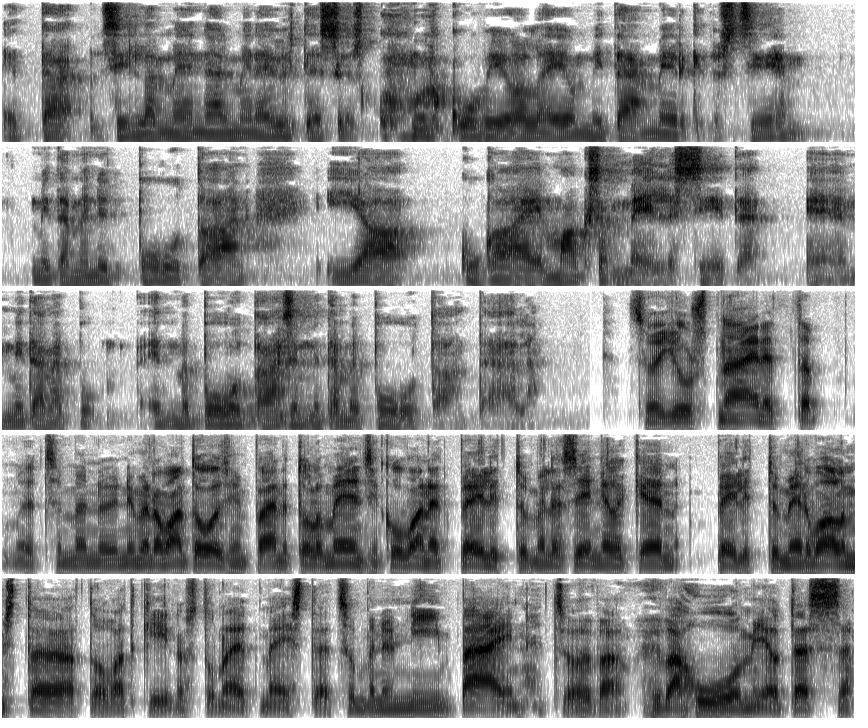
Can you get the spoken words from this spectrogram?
että sillä meidän, meidän yhteistyökuvioilla ei ole mitään merkitystä siihen, mitä me nyt puhutaan, ja kukaan ei maksa meille siitä, eh, mitä me, että me puhutaan se, mitä me puhutaan täällä se on just näin, että, että se mennyt nimenomaan toisinpäin, että olemme ensin kuvanneet peilittömillä, sen jälkeen peilittömien valmistajat ovat kiinnostuneet meistä, että se on mennyt niin päin, että se on hyvä, hyvä huomio tässä,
